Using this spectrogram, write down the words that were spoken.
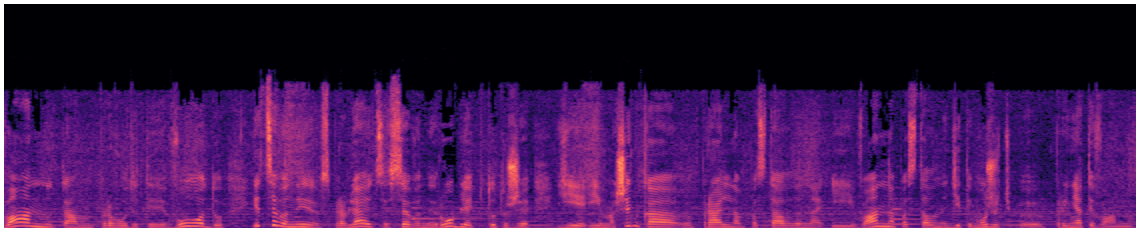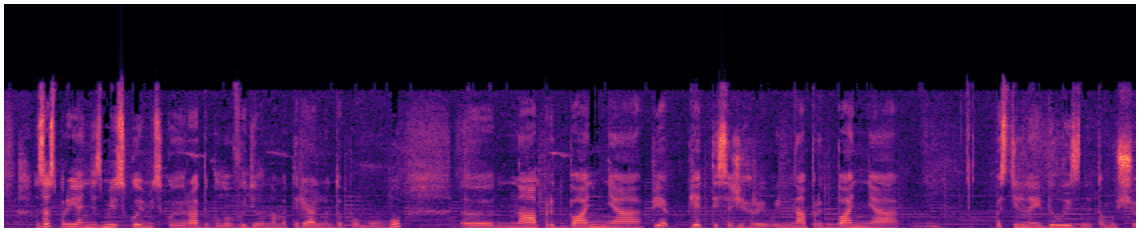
ванну, там проводити воду, і це вони справляються, все вони роблять. Тут уже є і машинка пральна поставлена, і ванна поставлена. Діти можуть прийняти ванну. За сприяння з міської міської ради було виділено матеріальну допомогу е, на придбання 5 тисяч гривень, на придбання постільної білизни, тому що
